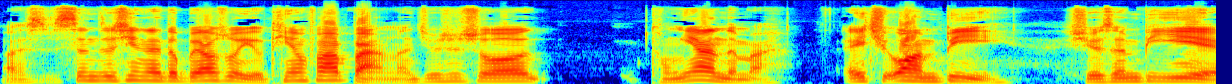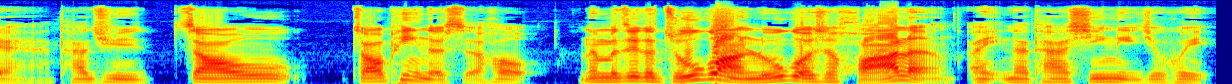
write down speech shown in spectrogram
啊，甚至现在都不要说有天花板了，就是说同样的嘛，H1B 学生毕业他去招。招聘的时候，那么这个主管如果是华人，哎，那他心里就会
